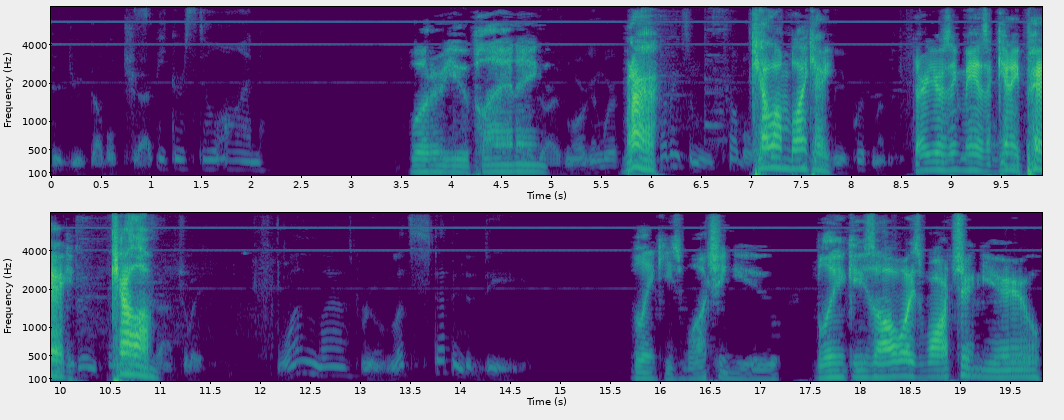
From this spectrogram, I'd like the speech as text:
Did you double check? Speaker's still on. What are you planning? Apologize, Morgan. We're Blah! having some trouble Kill 'em, Blinky. They're using me as a guinea pig! we're Kill fine, 'em. Actually. One last room. Let's step into D. Blinky's watching you. Blinky's always watching you.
